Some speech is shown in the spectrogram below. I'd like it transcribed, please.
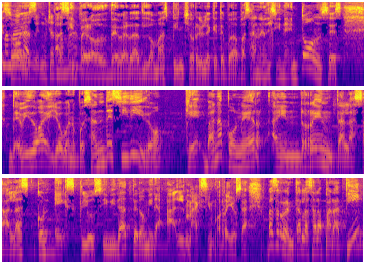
eso mamadas, es güey, muchas así, mamadas. pero de verdad lo más pinche horrible que te pueda pasar en el cine. Entonces, debido a ello, bueno, pues han decidido que van a poner en renta las salas con exclusividad, pero mira, al máximo, Rey. O sea, vas a rentar la sala para ti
